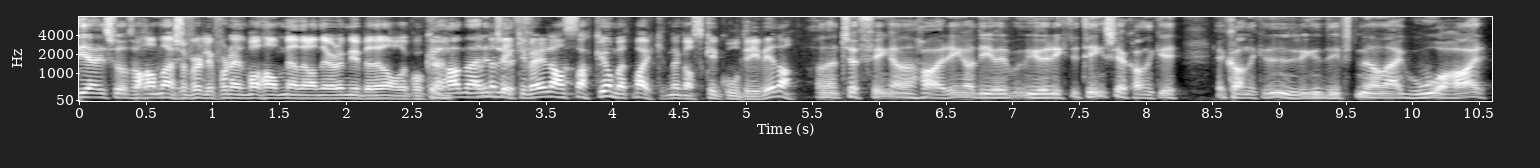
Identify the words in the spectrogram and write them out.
så, så han er selvfølgelig fornøyd med at han mener han gjør det mye bedre enn alle konkurrentene. Men, likevel, han snakker jo om et marked med ganske god driv i. da. Han er en tøffing, han er en harding, og de gjør, gjør riktige ting. Så jeg kan ikke, jeg kan ikke den underliggende driften, men han er god og hard.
